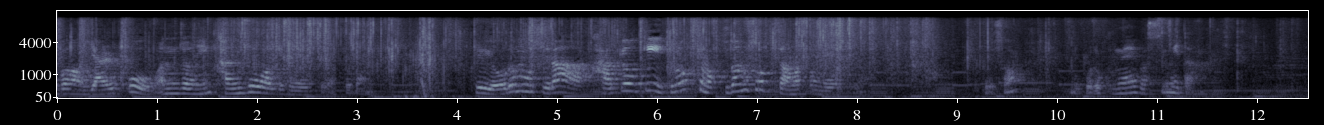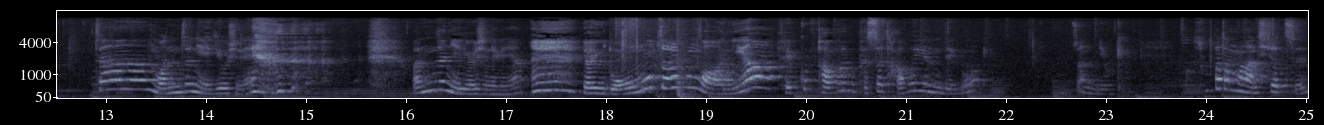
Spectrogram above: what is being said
뭔가 얇고 완전히 간소하게 되어있어요 포장이 그리고 여름 옷이라 가격이 그렇게 막 부담스럽지 않았던 것 같아요. 그래서 이거를 구매해봤습니다 짠! 완전히 애기옷이네. 완전 애기옷이네 그냥. 야 이거 너무 짧은 거 아니야? 배꼽 다 보이고 뱃살 다 보이겠는데 이거? 짠 이렇게. 손바닥만한 티셔츠.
